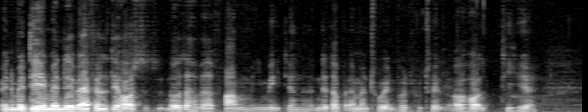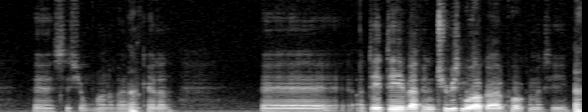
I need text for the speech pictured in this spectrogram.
Men, men, det, men det er i hvert fald det er også noget, der har været fremme i medierne, netop at man tog ind på et hotel og holdt de her øh, sessioner, eller hvad Ja. man kalder det. Øh, og det, det er i hvert fald en typisk måde at gøre det på, kan man sige. Ja.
